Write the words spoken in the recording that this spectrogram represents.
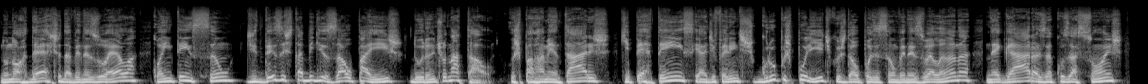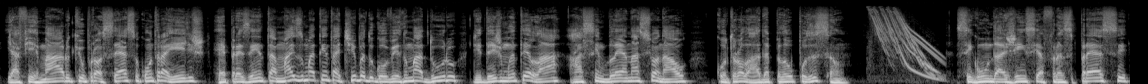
no nordeste da Venezuela, com a intenção de desestabilizar o país durante o Natal. Os parlamentares, que pertencem a diferentes grupos políticos da oposição venezuelana, negaram as acusações e afirmaram que o processo contra eles representa mais uma tentativa do governo Maduro de desmantelar a Assembleia Nacional, controlada pela oposição. Segundo a agência France Presse,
